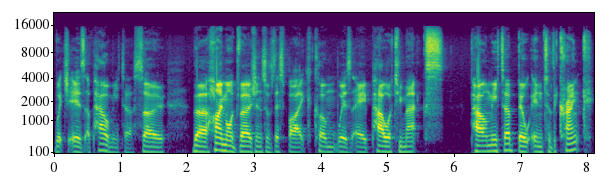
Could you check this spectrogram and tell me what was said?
which is a power meter. So the high mod versions of this bike come with a Power2Max power meter built into the crank.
